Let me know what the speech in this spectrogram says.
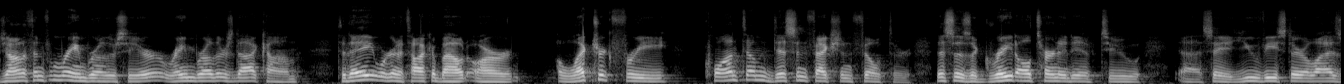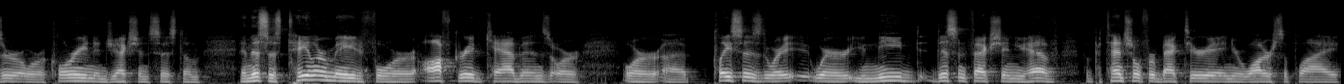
Jonathan from Rain Brothers here, rainbrothers.com. Today we're going to talk about our electric-free quantum disinfection filter. This is a great alternative to uh, say a UV sterilizer or a chlorine injection system. And this is tailor-made for off-grid cabins or, or uh, places where, where you need disinfection, you have a potential for bacteria in your water supply,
